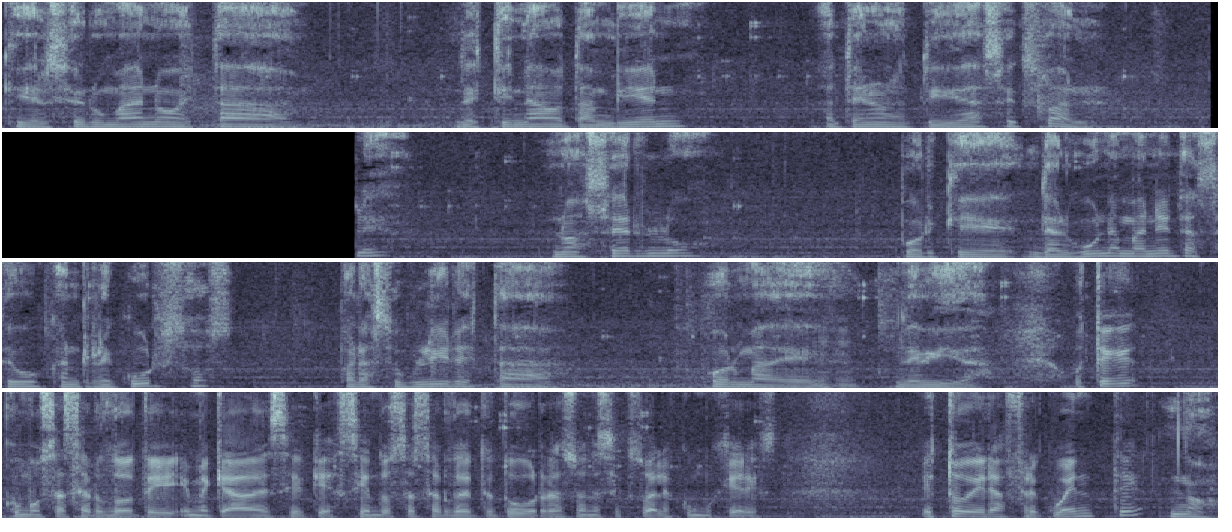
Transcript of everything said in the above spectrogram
que el ser humano está destinado también a tener una actividad sexual. No hacerlo porque de alguna manera se buscan recursos para suplir esta forma de, de vida. Usted como sacerdote, y me acaba de decir que siendo sacerdote tuvo relaciones sexuales con mujeres, ¿esto era frecuente? No,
